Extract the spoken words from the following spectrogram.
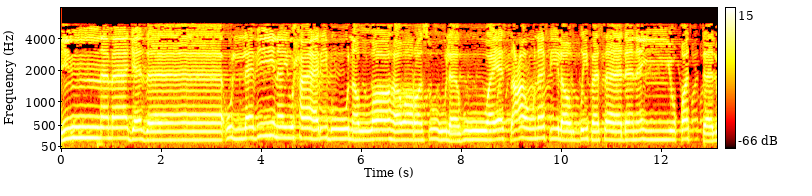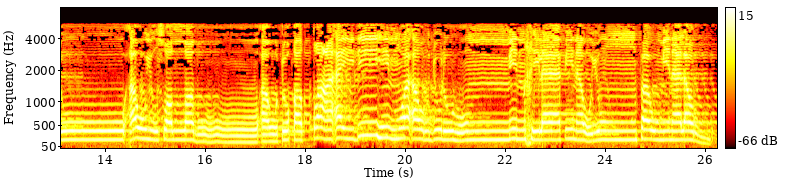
إنما جزاء الذين يحاربون الله ورسوله ويسعون في الأرض فسادا يقتلوا أو يصلبوا أو تقطع أيديهم وأرجلهم من خلاف أو ينفوا من الأرض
